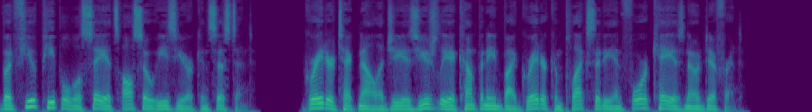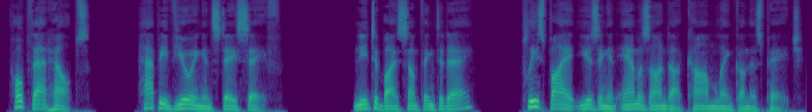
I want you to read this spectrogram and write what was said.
but few people will say it's also easy or consistent. Greater technology is usually accompanied by greater complexity, and 4K is no different. Hope that helps. Happy viewing and stay safe. Need to buy something today? Please buy it using an Amazon.com link on this page.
